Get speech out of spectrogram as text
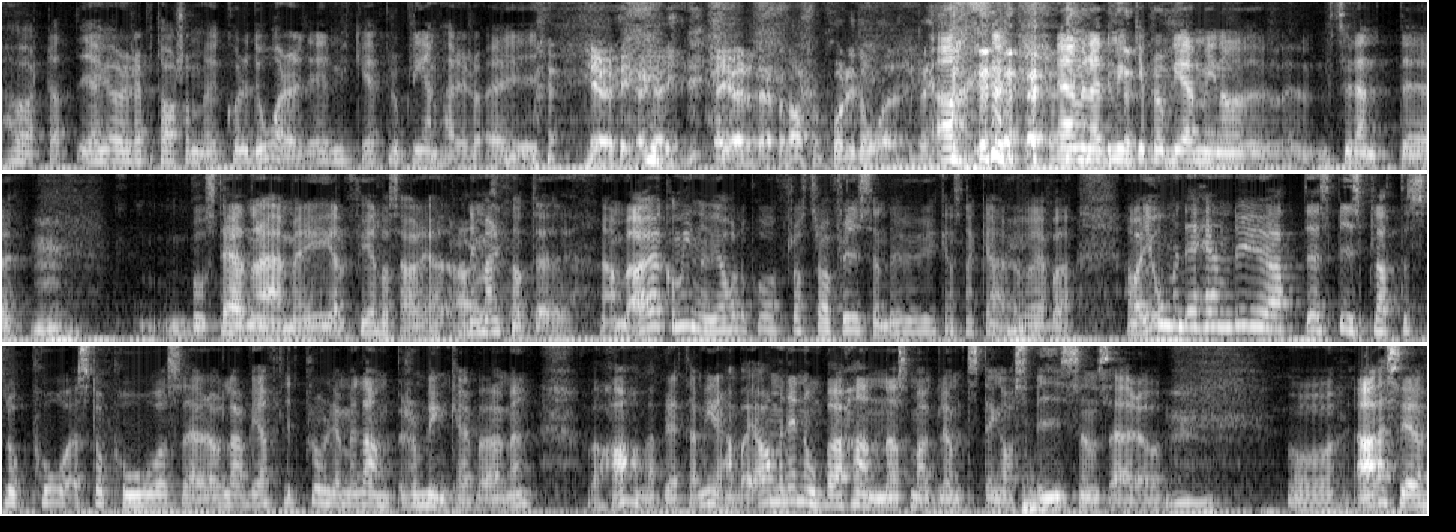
hört att jag gör reportage om korridorer. Det är mycket problem här i... i Jag, jag, jag gör ett reportage om korridorer. Ja, jag menar, det är mycket problem inom eh, studentbostäderna här med elfel och så. Har, har ni märkt något? Eh, Han bara, ja, jag kom in nu, jag håller på att frostra av frysen. Du, vi kan snacka här. Och jag bara, han bara, jo men det händer ju att eh, spisplattor slår på, står på och sådär. Och la- vi har haft lite problem med lampor som blinkar. Jag bara, men, jag bara, "Jaha, vad berätta mer? Han bara, ja men det är nog bara Hanna som har glömt stänga av spisen så här. Och, och, ja, så jag,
